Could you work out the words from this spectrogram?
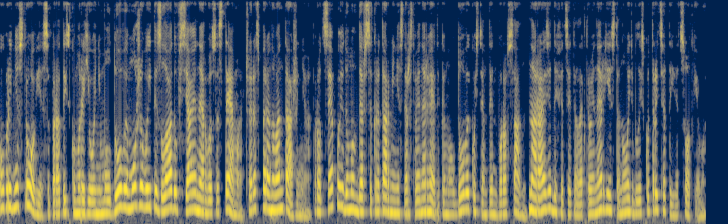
У Придністров'ї, сепаратистському регіоні Молдови, може вийти з ладу вся енергосистема через перенавантаження. Про це повідомив держсекретар Міністерства енергетики Молдови Костянтин Боросан. Наразі дефіцит електроенергії становить близько 30%.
